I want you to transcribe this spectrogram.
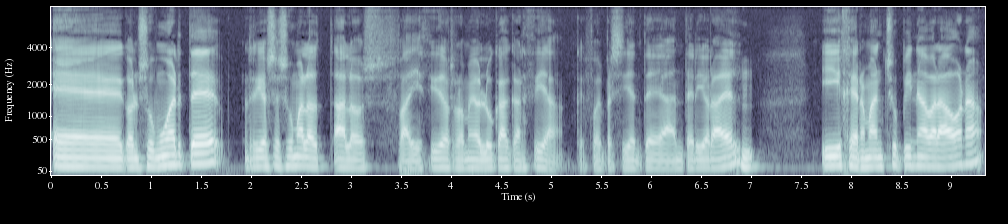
Eh, con su muerte, Ríos se suma a los, a los fallecidos Romeo Lucas García, que fue el presidente anterior a él, Mm. Y Germán Chupina Barahona,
